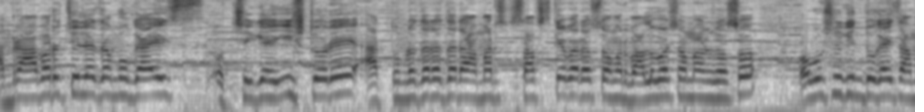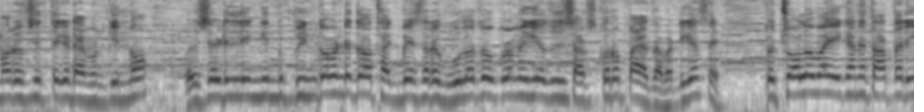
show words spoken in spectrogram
আমরা আবারও চলে যাব গাইস হচ্ছে গিয়ে স্টোরে আর তোমরা যারা যারা আমার সাবস্ক্রাইবার আছো, আমার ভালোবাসার মানুষ আছো, অবশ্যই কিন্তু গাইস আমার ওয়েবসাইট থেকে ডায়মন্ড কিনো। ওয়েবসাইটের লিঙ্ক কিন্তু পিন কমেন্টে দেওয়া থাকবে। এছাড়া গুগল ক্রমে গিয়ে যদি সার্চ করো, পাওয়া যাবে, ঠিক আছে? তো চলো ভাই, এখানে তাড়াতাড়ি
